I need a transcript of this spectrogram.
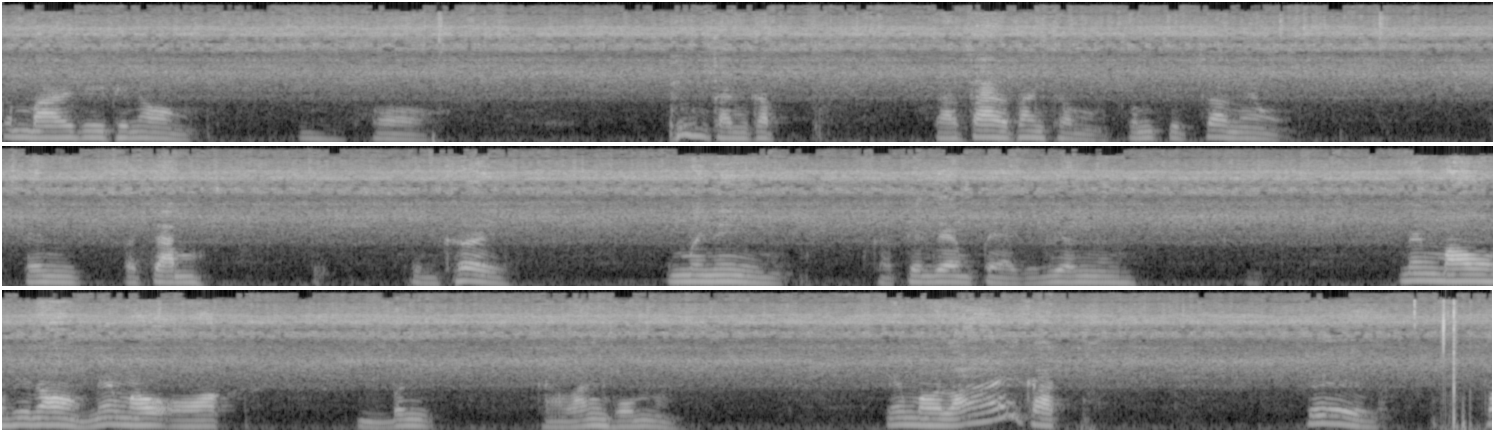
สบายดีพี่น้องอืมพอกันกับตาใต้ตั้งช่องสมจิตเจ้าแนว เป็นประจำเป็นเคยเมื่อนี้ก็เป็นเรื่องแปลกอยู่เรื่องหนึ่งแมงเมาพี่น้อง แมงเมาออกเบิ่งข้างหลังผมแมงเมาหลายกัดคือไฟ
